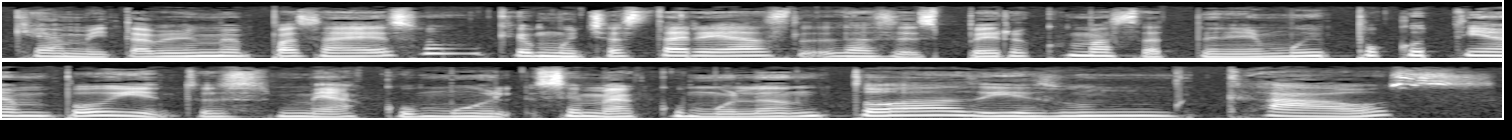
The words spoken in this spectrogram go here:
que a mí también me pasa eso, que muchas tareas las espero como hasta tener muy poco tiempo y entonces se me acumulan todas y es un caos.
